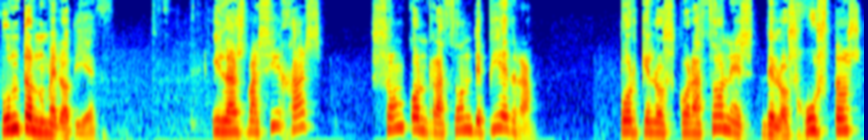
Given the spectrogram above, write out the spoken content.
Punto número 10. Y las vasijas son con razón de piedra, porque los corazones de los justos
